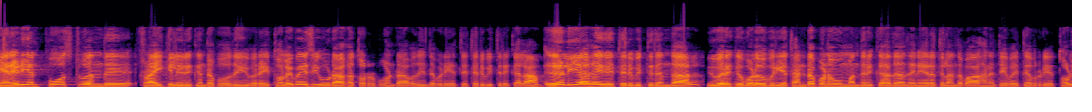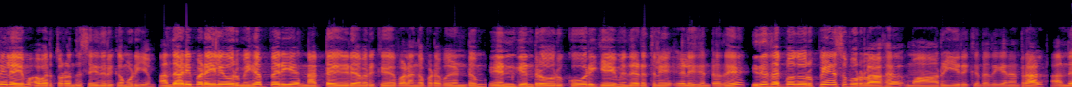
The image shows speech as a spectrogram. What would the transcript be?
கனடியன் போஸ்ட் வந்து ஸ்ட்ரைக்கில் இருக்கின்ற போது இவரை தொலைபேசி ஊடாக தொடர்பு கொண்டாவது இந்த விடயத்தை தெரிவித்திருக்கலாம். ஏழியாக இதை தெரிவித்திருந்தால் இவருக்கு இவ்வளவு பெரிய தண்டப்பணமும் வந்திருக்காது. அதே நேரத்தில் அந்த வாகனத்தை வைத்து அவருடைய தொழிலையும் அவர் தொடர்ந்து செய்திருக்க முடியும். அந்த அடிப்படையிலே ஒரு மிகப்பெரிய நட்ட ஈடு அவருக்கு வழங்கப்பட வேண்டும் என்கின்ற ஒரு கோரிக்கையும் இந்த இடத்திலே எழுகின்றது. இது தற்போது ஒரு பேசு பொருளாக மாறி இருக்கின்றது. ஏனென்றால் அந்த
